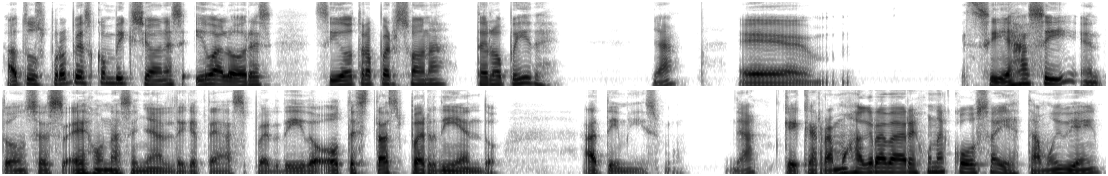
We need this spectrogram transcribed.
a tus propias convicciones y valores si otra persona te lo pide. ¿Ya? Eh, si es así, entonces es una señal de que te has perdido o te estás perdiendo a ti mismo. ¿ya? Que querramos agradar es una cosa y está muy bien,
